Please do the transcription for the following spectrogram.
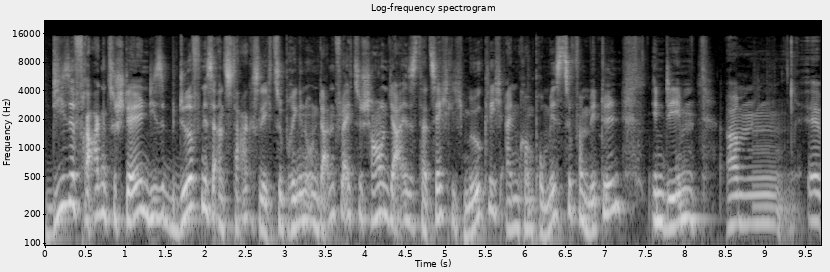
diese Fragen zu stellen, diese Bedürfnisse ans Tageslicht zu bringen und dann vielleicht zu schauen, ja, ist es tatsächlich möglich, einen Kompromiss zu vermitteln, in dem ähm, äh,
